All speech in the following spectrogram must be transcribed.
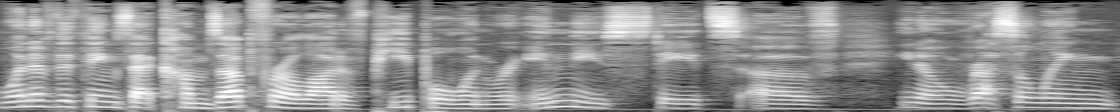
One of the things that comes up for a lot of people when we're in these states of you know wrestling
